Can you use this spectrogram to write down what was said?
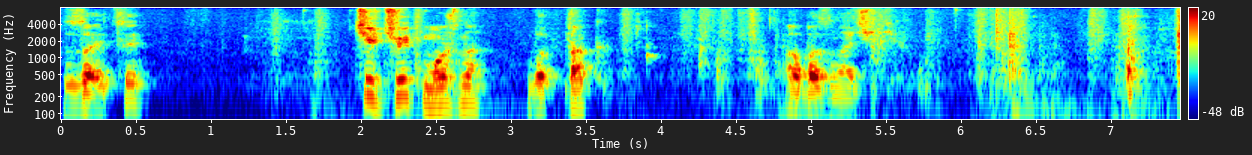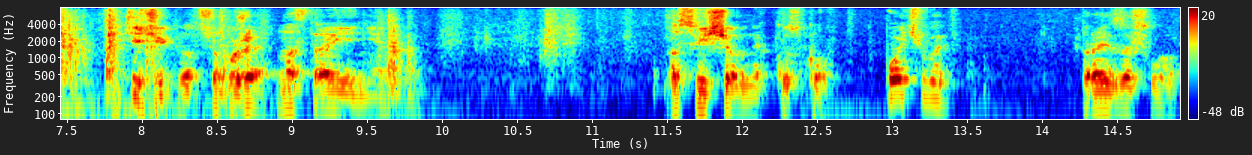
зайцы. Чуть-чуть можно вот так обозначить. Чуть-чуть, вот чтобы уже настроение освещенных кусков почвы произошло.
